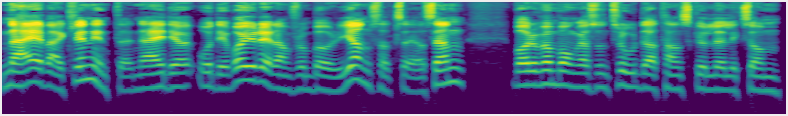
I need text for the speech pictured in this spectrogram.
Nej, verkligen inte. Nej, det, och det var ju redan från början så att säga. Sen var det väl många som trodde att han skulle liksom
